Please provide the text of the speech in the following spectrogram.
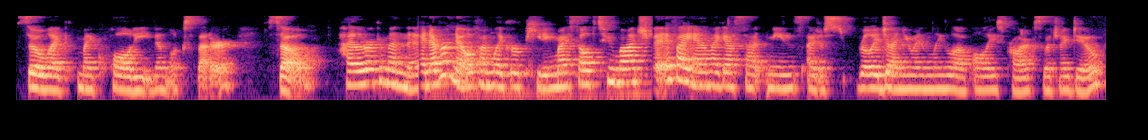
So like my quality even looks better. So highly recommend this. I never know if I'm like repeating myself too much, but if I am, I guess that means I just really genuinely love all these products, which I do.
